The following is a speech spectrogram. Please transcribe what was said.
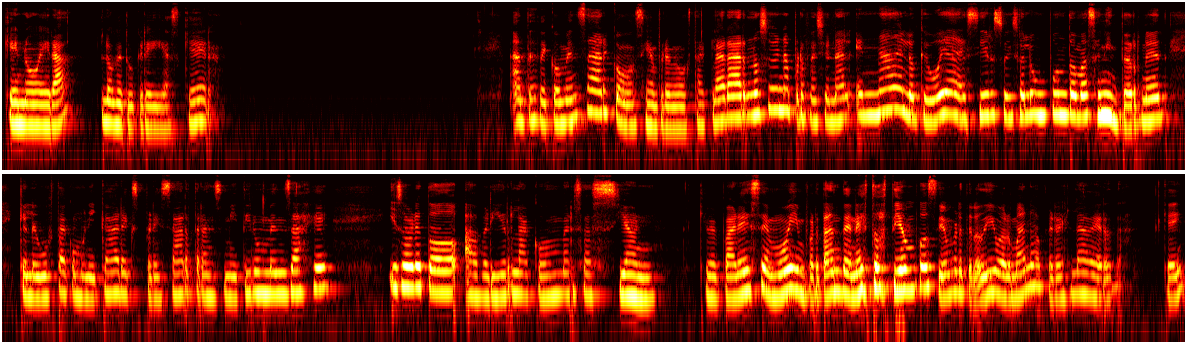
que no era lo que tú creías que era? Antes de comenzar, como siempre me gusta aclarar, no soy una profesional en nada de lo que voy a decir, soy solo un punto más en Internet que le gusta comunicar, expresar, transmitir un mensaje y sobre todo abrir la conversación, que me parece muy importante en estos tiempos, siempre te lo digo hermana, pero es la verdad, ¿ok?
